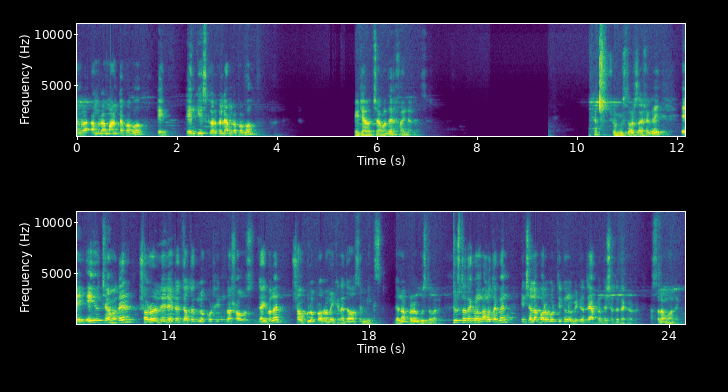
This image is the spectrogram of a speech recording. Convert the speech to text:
আমরা আমরা মানটা পাবো টেন টেন কে স্কোয়ার করলে আমরা পাবো এটা হচ্ছে আমাদের ফাইনাল অ্যান্সার সব বুঝতে পারছ আশা করি? এই এই হচ্ছে আমাদের সরল রিলেটেড যতগুলো কঠিন বা সহজ যাই বলেন, সবগুলো প্রবলেম এখানে দেওয়া আছে মিক্সড যেন আপনারা বুঝতে পারেন। সুস্থ থাকবেন, ভালো থাকবেন। ইনশাল্লাহ পরবর্তী কোনো ভিডিওতে আপনাদের সাথে দেখা হবে। আসসালামু আলাইকুম।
